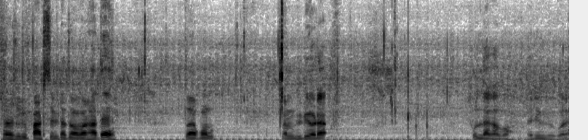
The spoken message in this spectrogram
সরাসরি পার্সেলটা তো আমার হাতে, তো এখন আমি ভিডিওটা ফুল দেখাবো রিভিউ করে।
